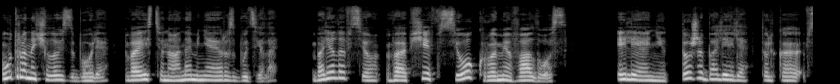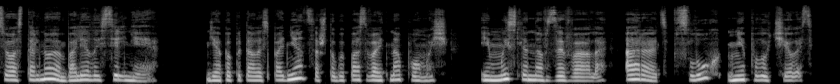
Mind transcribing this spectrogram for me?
Утро началось с боли. Воистину, она меня и разбудила. Болело все, вообще все, кроме волос. Или они тоже болели, только все остальное болело сильнее. Я попыталась подняться, чтобы позвать на помощь, и мысленно взывала. Орать вслух не получилось.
